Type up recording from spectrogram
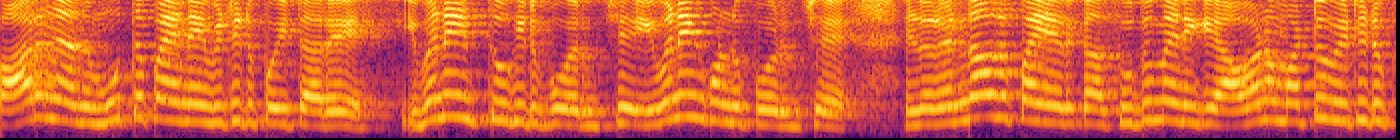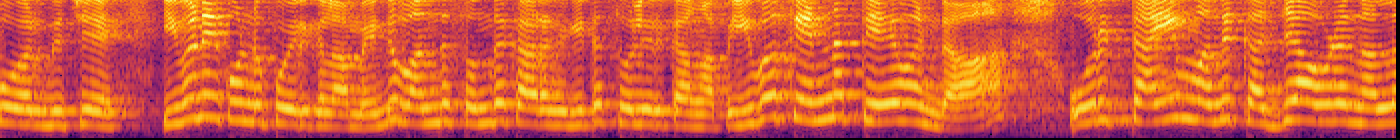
பாருங்க அந்த மூத்த பையனை விட்டுட்டு போயிட்டாரே. இவனையும் தூக்கிட்டு போயிருந்துச்சு இவனையும் கொண்டு போயிருந்துச்சு. என்னோட ரெண்டாவது பையன் இருக்கான் சுதுமேனிக்கு அவனை மட்டும் விட்டுட்டு போயிருந்துச்சே இவனை கொண்டு போயிருக்கலாமேன்னு வந்த சொந்தக்காரங்க கிட்ட சொல்லியிருக்காங்க. அப்போ இவக்கு என்ன தேவைண்டா ஒரு டைம் வந்து கஜ்ஜாவோட நல்ல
